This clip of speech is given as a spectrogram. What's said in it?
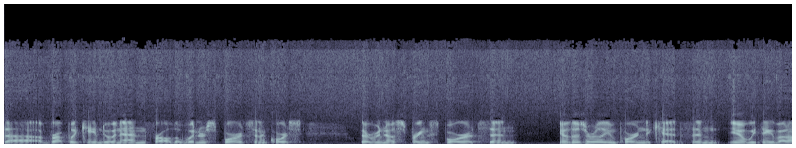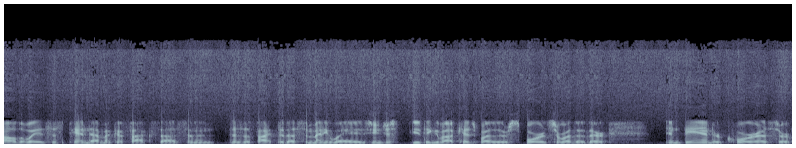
uh, abruptly came to an end for all the winter sports, and of course, there were no spring sports. And you know, those are really important to kids. And you know, we think about all the ways this pandemic affects us, and has affected us in many ways. You just you think about kids, whether they're sports or whether they're in band or chorus or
